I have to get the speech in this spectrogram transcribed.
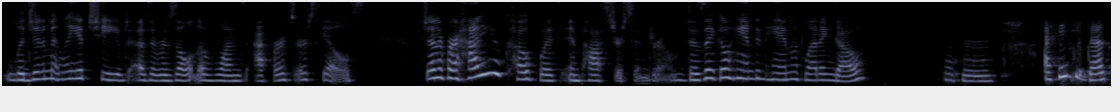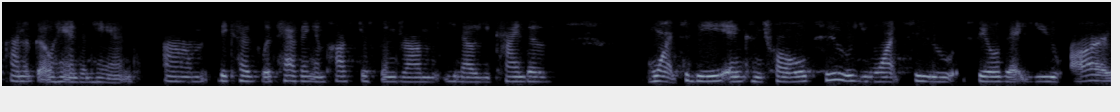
legitimately achieved as a result of one's efforts or skills. Jennifer, how do you cope with imposter syndrome? Does it go hand in hand with letting go? hmm I think it does kind of go hand in hand um, because with having imposter syndrome, you know, you kind of want to be in control too. You want to feel that you are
